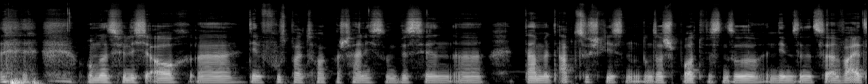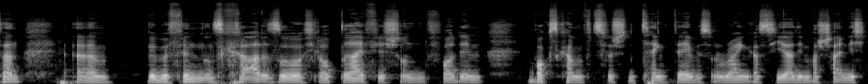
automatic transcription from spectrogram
um natürlich auch äh, den Fußballtalk wahrscheinlich so ein bisschen äh, damit abzuschließen und unser Sportwissen so in dem Sinne zu erweitern. Ähm, wir befinden uns gerade so, ich glaube, drei, vier Stunden vor dem Boxkampf zwischen Tank Davis und Ryan Garcia, dem wahrscheinlich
